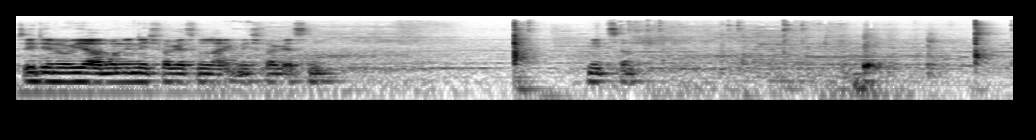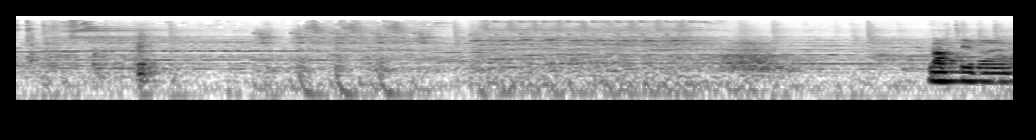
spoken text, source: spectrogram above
Seht ihr nur hier, abonnieren nicht vergessen, like nicht vergessen. Mieze. Mach die rein.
